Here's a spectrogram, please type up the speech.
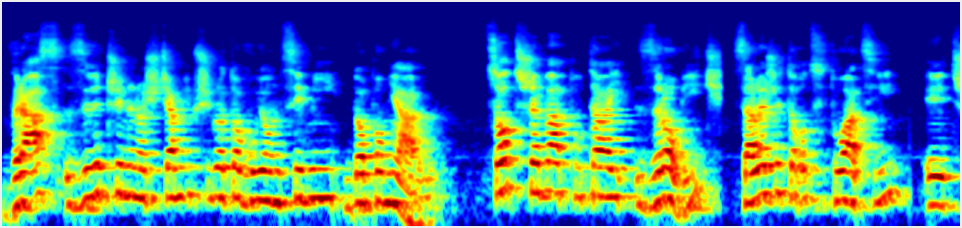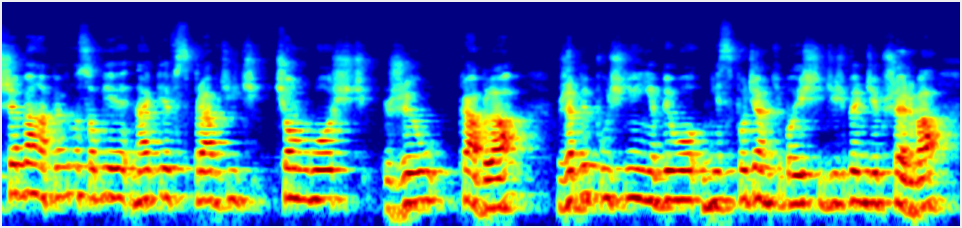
wraz z czynnościami przygotowującymi do pomiaru. Co trzeba tutaj zrobić? Zależy to od sytuacji. Y, Trzeba na pewno sobie najpierw sprawdzić ciągłość żył kabla, żeby później nie było niespodzianki, bo jeśli gdzieś będzie przerwa,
